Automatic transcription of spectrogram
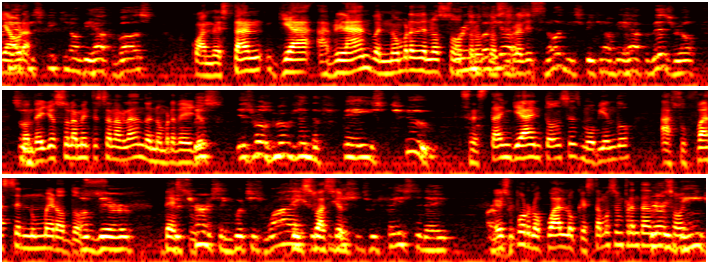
Y ahora- Cuando están ya hablando en nombre de nosotros, los israelíes, donde ellos solamente están hablando en nombre de ellos, se están ya entonces moviendo a su fase número of 2 their de su disuasión. Es por lo cual lo que estamos enfrentando hoy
